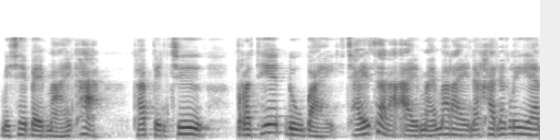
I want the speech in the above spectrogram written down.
ไม่ใช่ใบไม้ค่ะ ถ้าเป็นชื่อประเทศดูใบใช้สระไอไม้มาลัยนะคะนักเรียน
